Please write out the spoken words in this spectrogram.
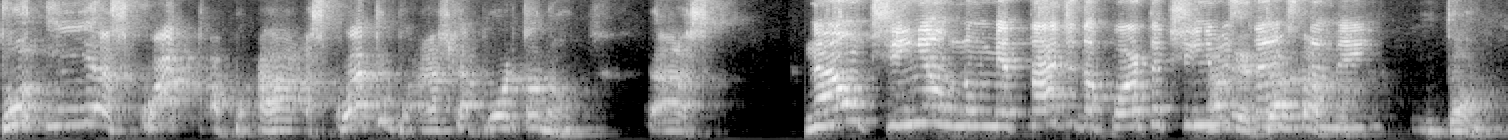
todinho, as quatro, as quatro, acho que a porta não. As... Não, tinha, no metade da porta tinha um estante também. Então, é,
